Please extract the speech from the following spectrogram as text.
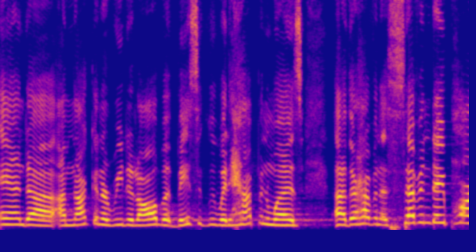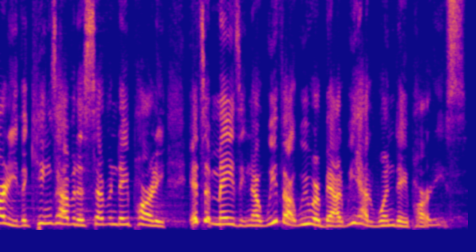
And uh, I'm not going to read it all, but basically what happened was uh, they're having a seven day party. The king's having a seven day party. It's amazing. Now, we thought we were bad. We had one day parties.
